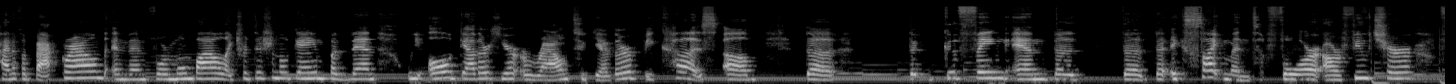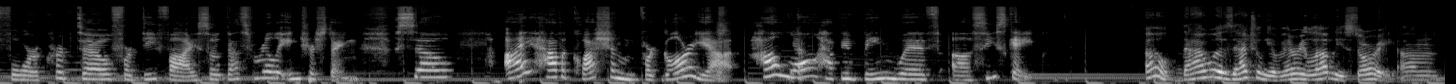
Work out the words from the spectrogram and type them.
kind of a background and then for mobile like traditional game, but then we all gather here around together because um, the the good thing and the the, the excitement for our future, for crypto, for DeFi. So that's really interesting. So I have a question for Gloria. How Yeah. long have you been with uh, Seascape? Oh, that was actually a very lovely story. Um,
